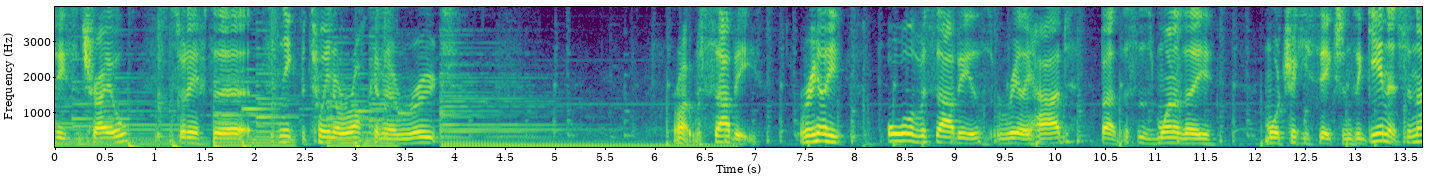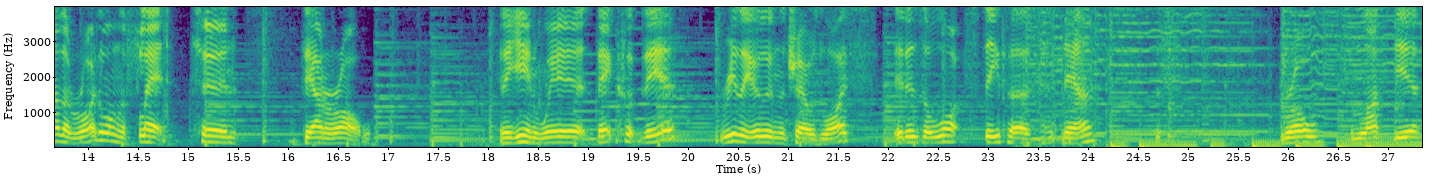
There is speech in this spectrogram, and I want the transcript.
piece of trail. Sort of have to sneak between a rock and a root. Right, wasabi. Really, all of wasabi is really hard, but this is one of the more tricky sections. Again, it's another right along the flat, turn, down a roll. And again, where that clip there, really early in the trail's life, it is a lot steeper now. This roll from last year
